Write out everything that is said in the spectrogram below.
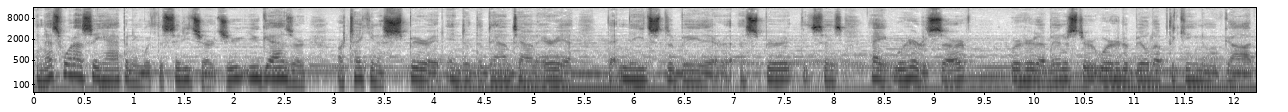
And that's what I see happening with the City Church. You, you guys are, are taking a spirit into the downtown area that needs to be there, a spirit that says, hey, we're here to serve, we're here to minister, we're here to build up the kingdom of God.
